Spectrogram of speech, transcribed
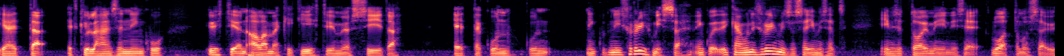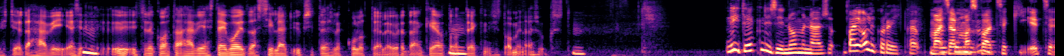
ja että, että kyllähän se niin kuin yhtiön alamäki kiihtyy myös siitä – että kun, kun niin kuin niissä ryhmissä, niin kuin ikään kuin niissä ryhmissä, joissa ihmiset, ihmiset toimii, niin se luottamus ja yhtiötä häviää ja mm. yhtiötä kohtaa häviää. Sitä ei voiteta sillä, että yksittäiselle kuluttajalle yritetään kertoa mm. teknisistä ominaisuuksista. Mm. Niin, teknisiin ominaisuuksiin. Vai oliko Riikka? Mä en sanomassa vaan, että se, että se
